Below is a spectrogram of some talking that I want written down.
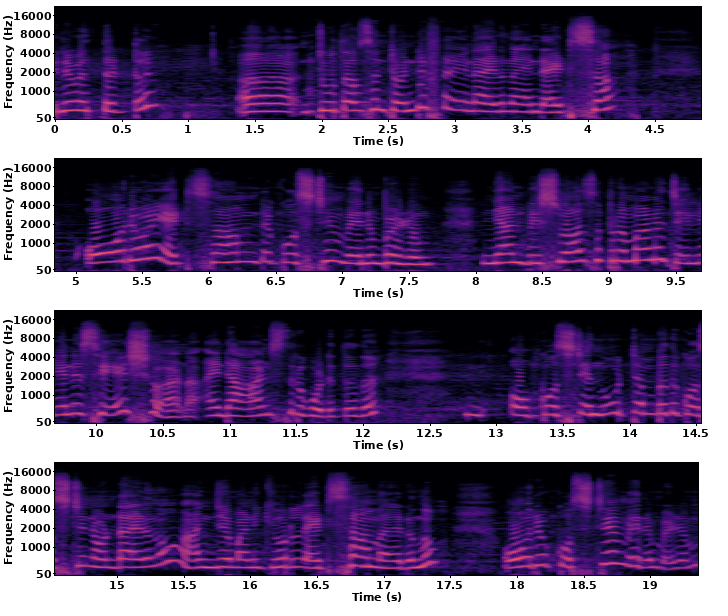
ഇരുപത്തെട്ട് ടു തൗസൻഡ് ട്വന്റി ഫൈവിനായിരുന്നു എന്റെ എക്സാം ഓരോ എക്സാമിന്റെ ക്വസ്റ്റ്യൻ വരുമ്പോഴും ഞാൻ വിശ്വാസ പ്രമാണം ചൊല്ലിയതിന് ശേഷമാണ് അതിന്റെ ആൻസർ കൊടുത്തത്. ക്വസ്റ്റ്യൻ നൂറ്റമ്പത് ക്വസ്റ്റ്യൻ ഉണ്ടായിരുന്നു. അഞ്ച് മണിക്കൂറിൽ എക്സാം ആയിരുന്നു. ഓരോ ക്വസ്റ്റ്യൻ വരുമ്പോഴും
